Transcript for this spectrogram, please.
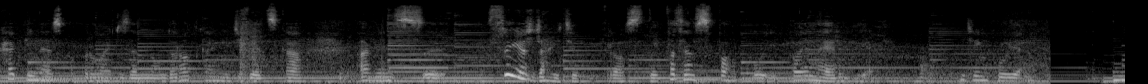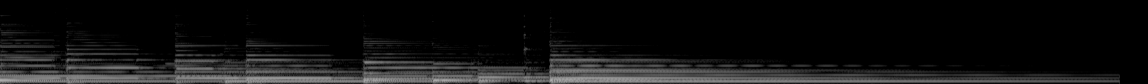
Happiness poprowadzi ze mną Dorotka Niedźwiecka, a więc przyjeżdżajcie po prostu po ten spokój, po energię. Dziękuję.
